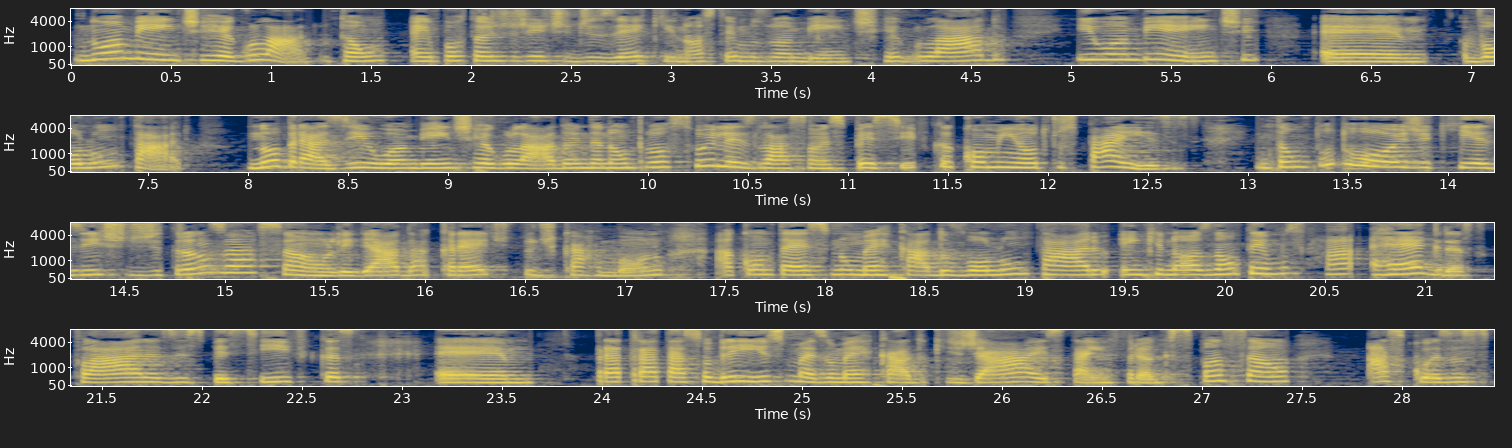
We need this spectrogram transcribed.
no ambiente regulado. Então, é importante a gente dizer que nós temos o ambiente regulado e o ambiente é, voluntário. No Brasil, o ambiente regulado ainda não possui legislação específica como em outros países. Então, tudo hoje que existe de transação ligada a crédito de carbono acontece no mercado voluntário, em que nós não temos regras claras, específicas, é, para tratar sobre isso, mas o mercado que já está em franca expansão, as coisas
